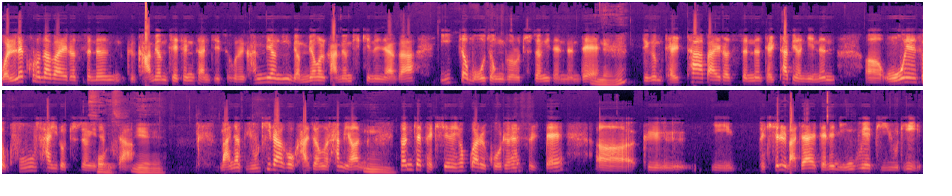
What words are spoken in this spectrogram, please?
원래 코로나 바이러스는 그 감염 재생산 지수 그러니까 한 명이 몇 명을 감염시키느냐가 2.5 정도로 추정이 됐는데 네. 지금 델타 바이러스는 델타 변이는 어 5에서 9 사이로 추정이 됩니다. 예. 만약 6이라고 가정을 하면 음. 현재 백신의 효과를 고려했을 때 어그이 백신을 맞아야 되는 인구의 비율이.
